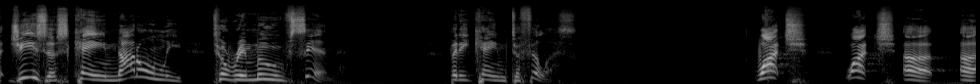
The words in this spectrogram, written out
that Jesus came not only to remove sin, but he came to fill us. Watch, watch uh, uh,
